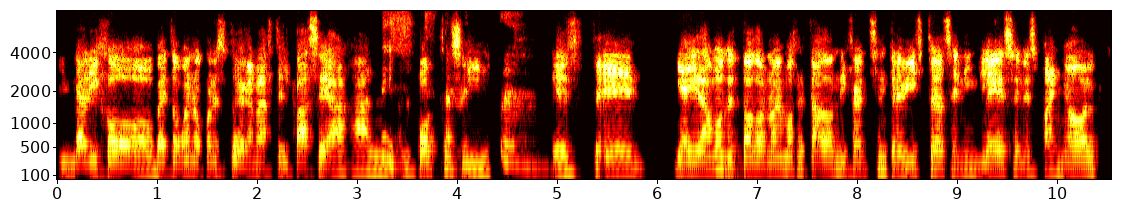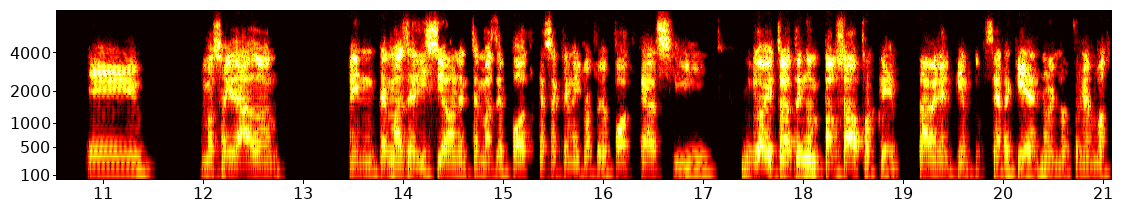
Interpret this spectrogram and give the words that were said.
y ya dijo Beto, bueno, con esto te ganaste el pase a- al, al podcast y este y ayudamos de todo, ¿no? Hemos estado en diferentes entrevistas en inglés, en español, eh, hemos ayudado en temas de edición, en temas de podcast, aquí en mi propio podcast y ahorita lo tengo pausado porque saben el tiempo que se requiere, ¿no? No tenemos,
